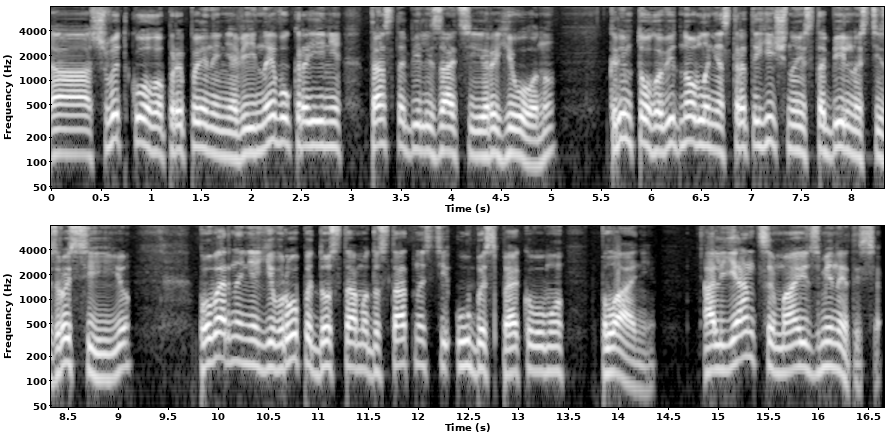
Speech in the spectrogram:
а, швидкого припинення війни в Україні та стабілізації регіону. Крім того, відновлення стратегічної стабільності з Росією, повернення Європи до самодостатності у безпековому плані. Альянси мають змінитися.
